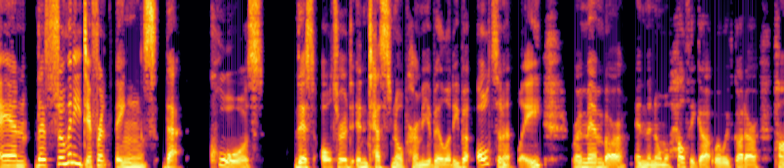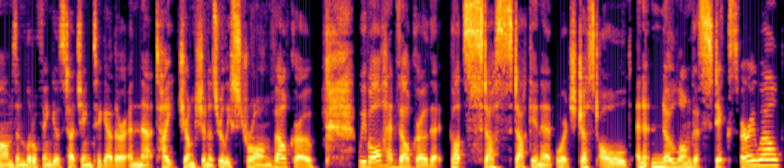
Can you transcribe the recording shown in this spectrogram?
And there's so many different things that cause this altered intestinal permeability, but ultimately, remember in the normal healthy gut where we've got our palms and little fingers touching together and that tight junction is really strong velcro we've all had velcro that got stuff stuck in it or it's just old and it no longer sticks very well.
